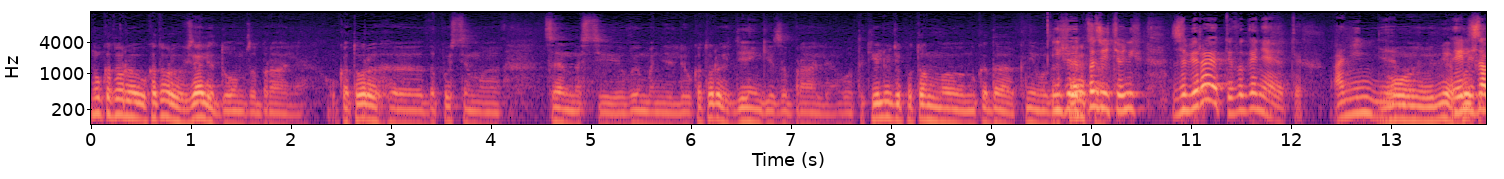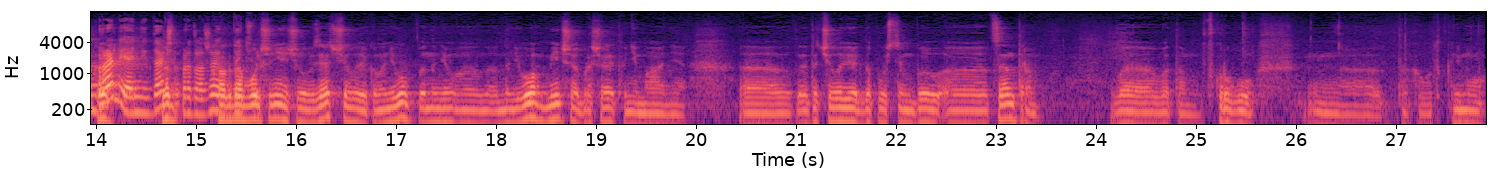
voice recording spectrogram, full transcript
Ну, которые, у которых взяли дом, забрали, у которых, э, допустим, ценности выманили, у которых деньги забрали. Вот такие люди потом, э, ну когда к ним Их, возвращаются... подождите, у них забирают и выгоняют их. Они Ну, нет, или больше забрали, и как- они дальше когда, продолжают Когда быть. больше нечего взять человека, на него, на него, на него меньше обращают внимание. Э, Этот человек, допустим, был э, центром в, в этом в кругу, так вот к нему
